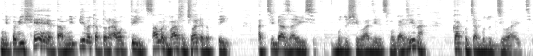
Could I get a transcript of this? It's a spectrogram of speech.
Не помещение, там, не пиво, которое, а вот ты. Самый важный человек – это ты. От тебя зависит, будущий владелец магазина, как у тебя будут дела идти.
